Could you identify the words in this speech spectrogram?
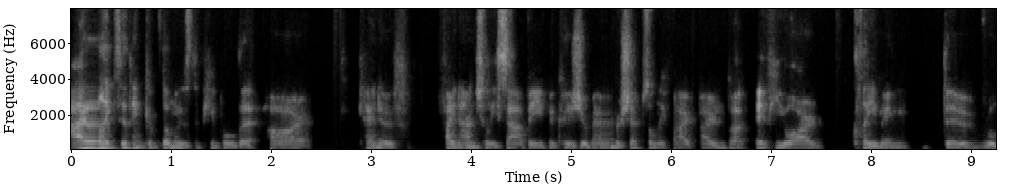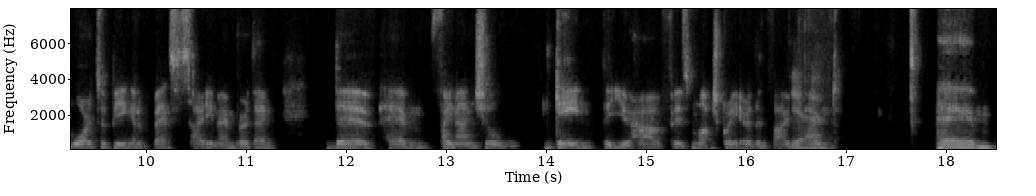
i like to think of them as the people that are kind of financially savvy because your membership's only five pound but if you are claiming the rewards of being an event society member then the um, financial gain that you have is much greater than five pound. yeah. um,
